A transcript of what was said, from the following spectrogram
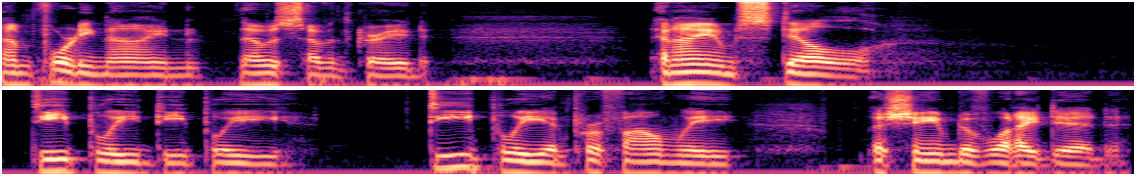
I'm 49. That was 7th grade. And I am still deeply deeply deeply and profoundly ashamed of what I did.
